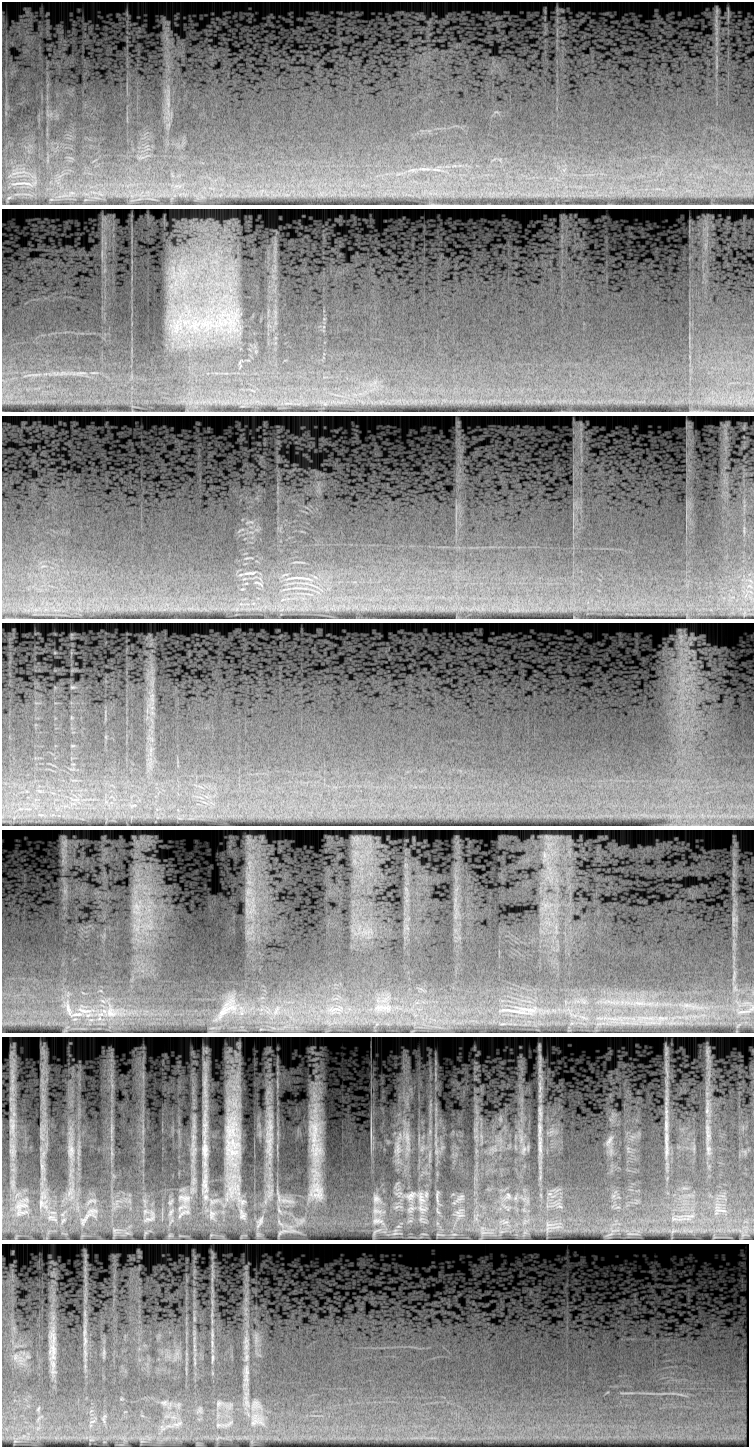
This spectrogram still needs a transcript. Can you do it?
Back elbow blows that one up. Here are your winners, Rey Mysterio and Santos Escobar. Tag team chemistry in full effect with these two superstars. That wasn't just a win, Cole. That was a top-level tag team performance. Take it from a former NXT tag champ.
